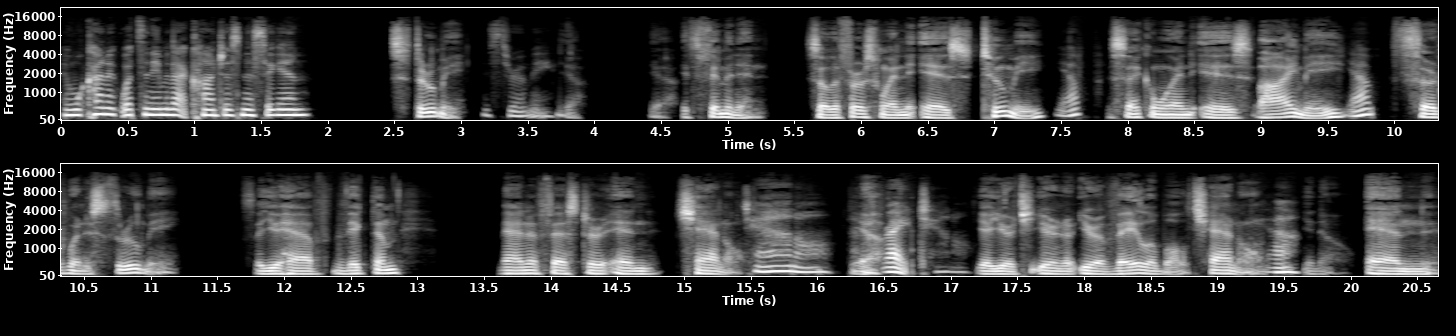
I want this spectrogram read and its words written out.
And what kind of, what's the name of that consciousness again? It's through me. It's through me. Yeah. Yeah. It's feminine. So the first one is to me. Yep. The second one is by me. Yep. Third one is through me. So you have victim. manifester, and channel. Channel. That's Yeah. right. Channel. Yeah, you're you're you're available channel. Yeah. You know, and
